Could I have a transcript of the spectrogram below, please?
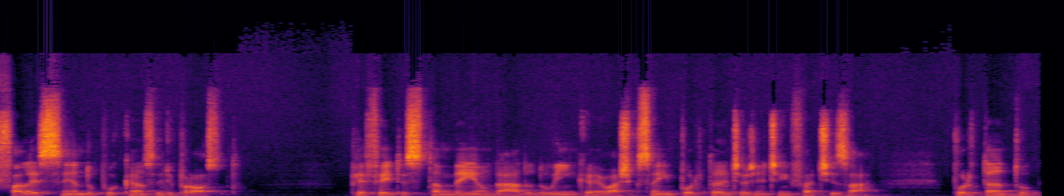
falecendo por câncer de próstata. Perfeito, isso também é um dado do INCA, eu acho que isso é importante a gente enfatizar. Portanto,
